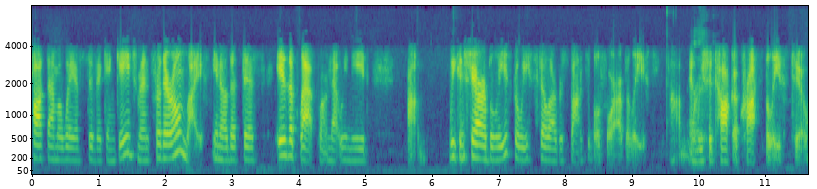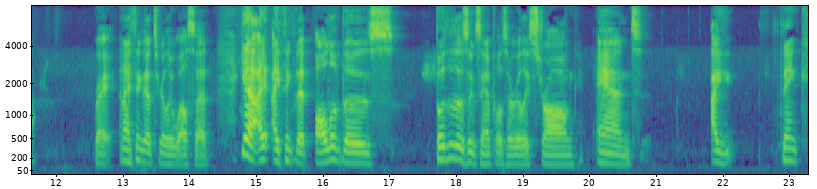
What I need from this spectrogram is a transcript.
taught them a way of civic engagement for their own life. You know that this is a platform that we need. Um, we can share our beliefs, but we still are responsible for our beliefs, um, and right. we should talk across beliefs too. Right. And I think that's really well said. Yeah, I, I think that all of those, both of those examples are really strong. And I think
